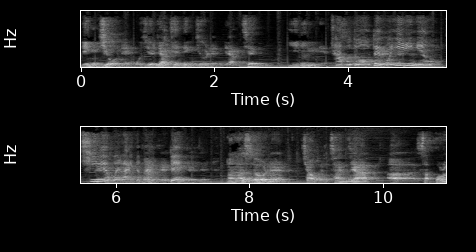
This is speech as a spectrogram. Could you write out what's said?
零九年，我记得两千零九年、两千一零年，差不多。对，我一零年七月回来的嘛。对对对。那那时候呢，巧文参加呃 support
